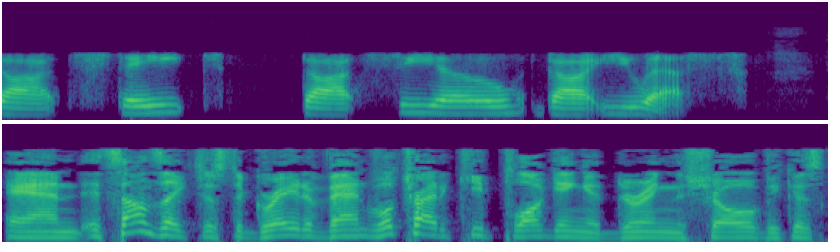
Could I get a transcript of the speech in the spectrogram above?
cpw.state.co.us. And it sounds like just a great event. We'll try to keep plugging it during the show because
